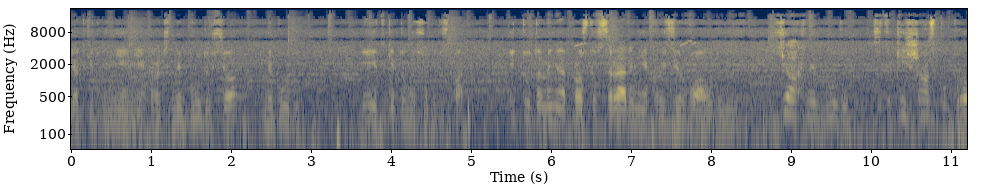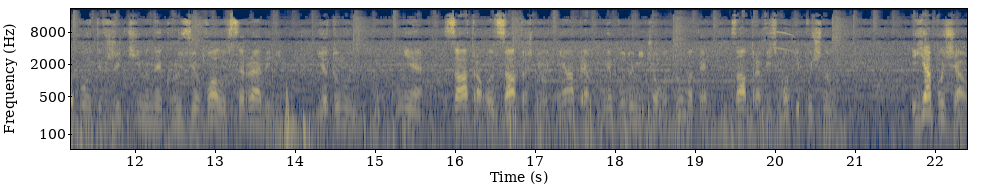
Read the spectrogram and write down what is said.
Я такий думаю, ні, ні, коротше, не буду, все, не буду. І такий думаю, все, буду спати. І тут мене просто всередині як розірвало. Думаю, як не буду? Це такий шанс попробувати в житті мене як розірвало всередині. Я думаю, ні, завтра, от завтрашнього дня прям не буду нічого думати. Завтра візьму і почну. І я почав.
